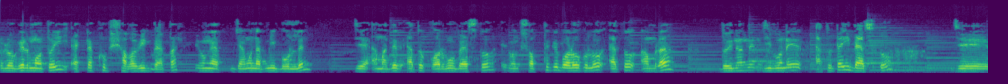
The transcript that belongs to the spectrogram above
রোগের মতোই একটা খুব স্বাভাবিক ব্যাপার এবং যেমন আপনি বললেন যে আমাদের এত কর্মব্যস্ত এবং সব থেকে বড় হলো এত আমরা দৈনন্দিন জীবনে এতটাই ব্যস্ত যে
